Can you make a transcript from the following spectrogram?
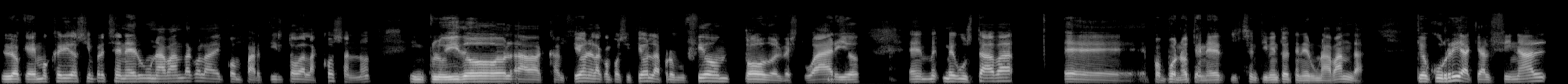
lo que hemos querido siempre es tener una banda con la de compartir todas las cosas, ¿no? Incluido las canciones, la composición, la producción, todo, el vestuario. Eh, me, gustaba, eh, pues tener el sentimiento de tener una banda. ¿Qué ocurría? Que al final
